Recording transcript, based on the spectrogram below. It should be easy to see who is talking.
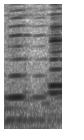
Speaker 1: Mm-hmm.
